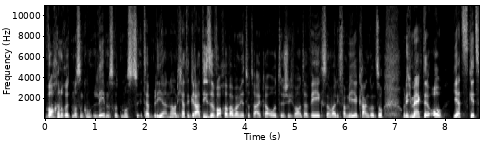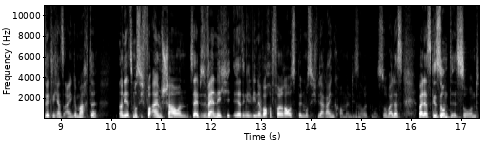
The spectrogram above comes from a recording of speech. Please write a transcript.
Wochenrhythmus, einen guten Lebensrhythmus zu etablieren. Ne? Und ich hatte gerade diese Woche, war bei mir total chaotisch, ich war unterwegs, dann war die Familie krank und so. Und ich merkte, oh, jetzt geht es wirklich ans Eingemachte. Und jetzt muss ich vor allem schauen, selbst wenn ich irgendwie eine Woche voll raus bin, muss ich wieder reinkommen in diesen Rhythmus, so, weil, das, weil das gesund ist. So. Und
